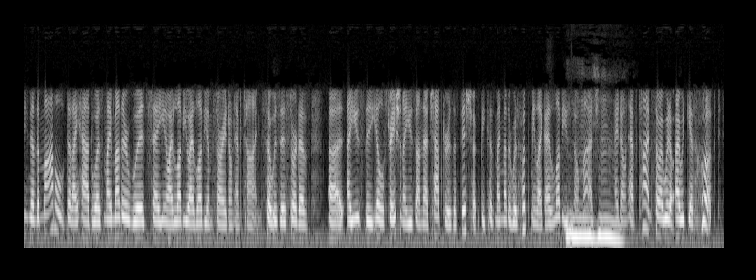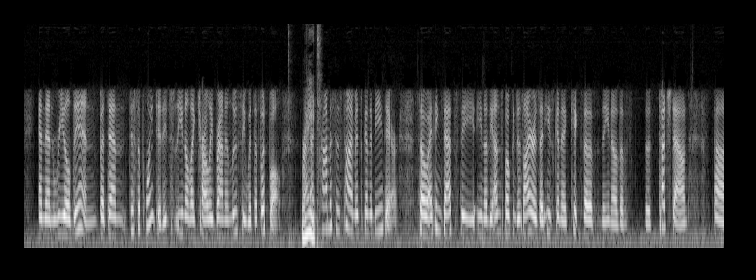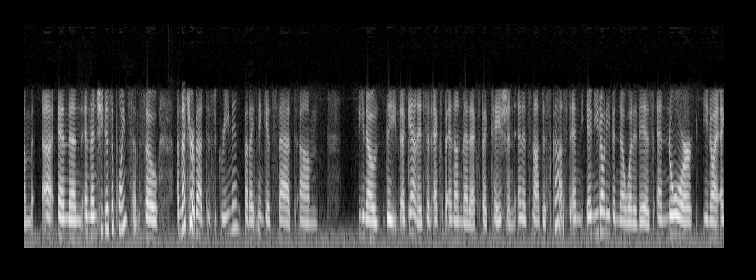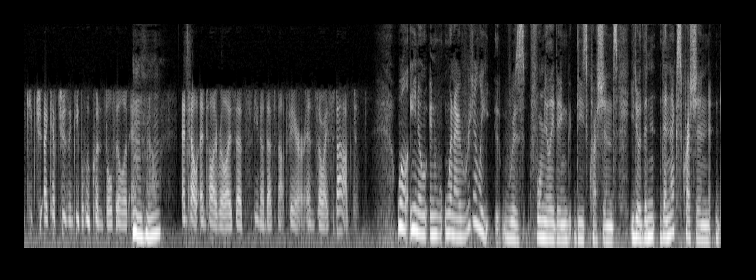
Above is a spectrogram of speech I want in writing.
you know, the model that I had was my mother would say, you know, I love you, I love you. I'm sorry, I don't have time. So it was this sort of uh, I use the illustration I use on that chapter as a fish hook because my mother would hook me like I love you so much. Mm-hmm. I don't have time, so I would I would get hooked and then reeled in, but then disappointed. It's you know like Charlie Brown and Lucy with the football. Right. Promise this time it's going to be there. So I think that's the you know the unspoken desire is that he's going to kick the, the you know the the touchdown, um, uh, and then and then she disappoints him. So I'm not sure about disagreement, but I think it's that. Um, you know the again it's an exp- an unmet expectation and it's not discussed and and you don't even know what it is and nor you know I, I keep ch- I kept choosing people who couldn't fulfill it anyhow mm-hmm. until until I realized that's you know that's not fair and so I stopped. Well, you know, and when I originally was formulating these questions, you know, the the next question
